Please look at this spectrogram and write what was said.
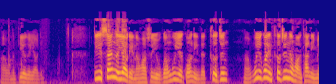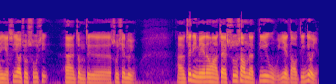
啊，我们第二个要点。第三个要点的话是有关物业管理的特征啊，物业管理特征的话，它里面也是要求熟悉啊这种这个熟悉内容啊，这里面的话在书上的第五页到第六页。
